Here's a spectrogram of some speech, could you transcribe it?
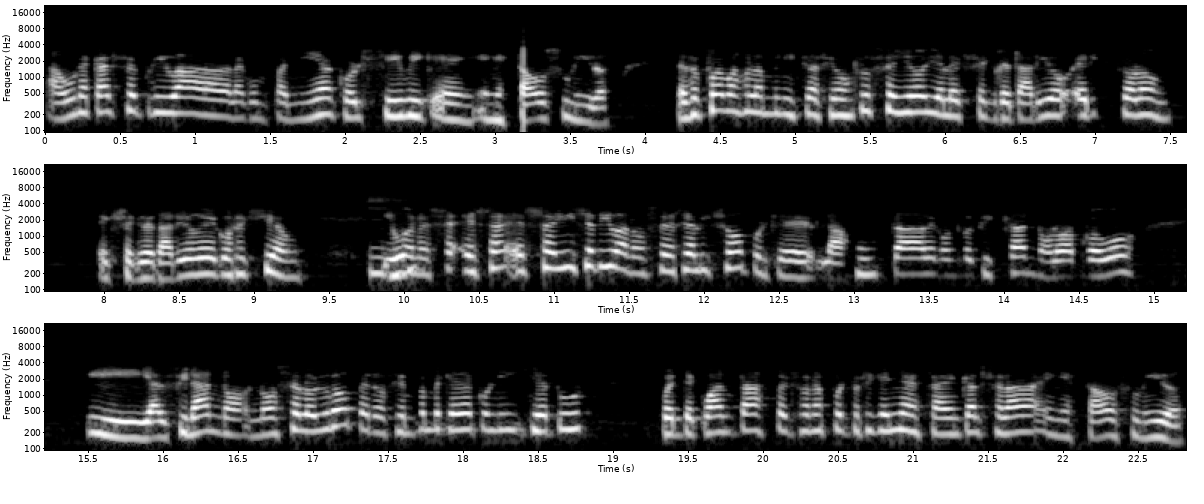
a una cárcel privada de la compañía Core Civic en, Estados Unidos. Eso fue bajo la administración Rosselló y el exsecretario Eric Solón, exsecretario de Corrección. Y bueno, esa, esa, esa iniciativa no se realizó porque la Junta de Control Fiscal no lo aprobó y al final no, no se logró, pero siempre me quedé con la inquietud pues de cuántas personas puertorriqueñas están encarceladas en Estados Unidos.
